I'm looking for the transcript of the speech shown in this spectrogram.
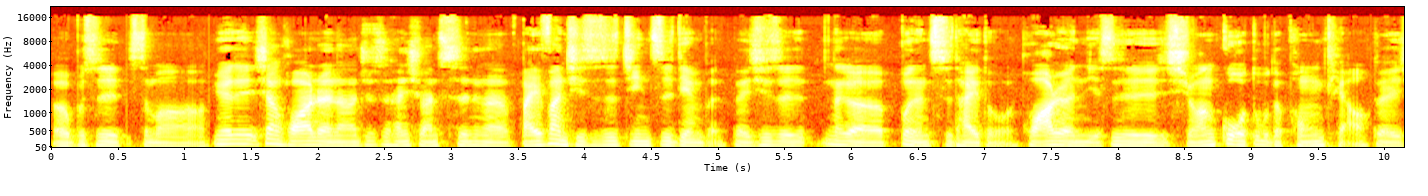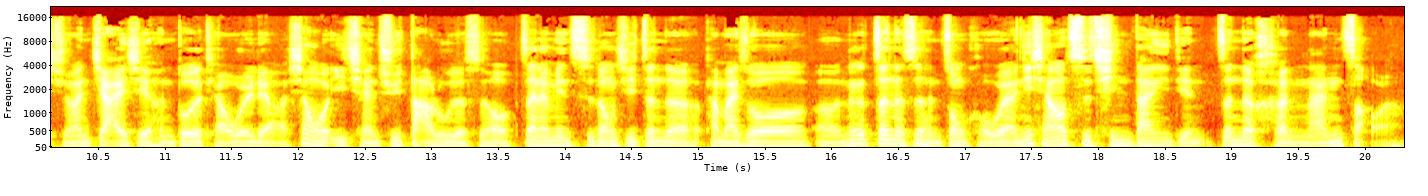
而不是什么。因为像华人啊，就是很喜欢吃那个白饭，其实是精致淀粉。对，其实那个不能吃太多。华人也是喜欢过度的烹调，对，喜欢加一些很多的调味料。像我以前去大陆的时候，在那边吃东西，真的坦白说，呃，那个真的是很重口味啊。你想要吃清淡一点，真的很难找了。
